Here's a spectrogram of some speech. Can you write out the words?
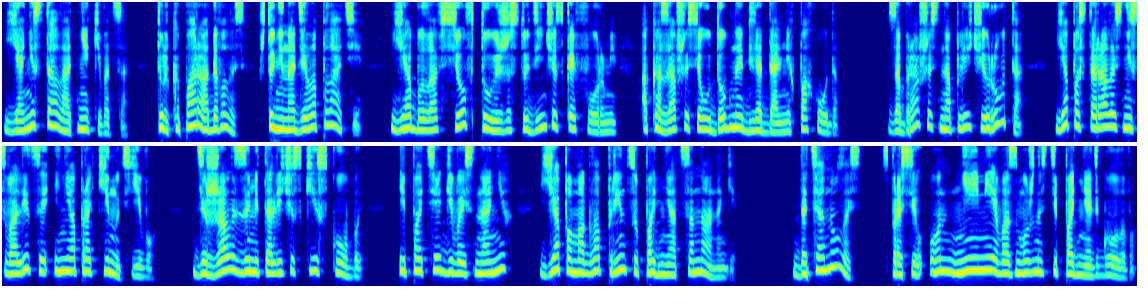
Я не стала отнекиваться, только порадовалась, что не надела платье. Я была все в той же студенческой форме, оказавшейся удобной для дальних походов. Забравшись на плечи Рута, я постаралась не свалиться и не опрокинуть его. Держалась за металлические скобы, и, подтягиваясь на них, я помогла принцу подняться на ноги. «Дотянулась?» — спросил он, не имея возможности поднять голову.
